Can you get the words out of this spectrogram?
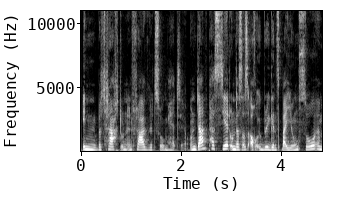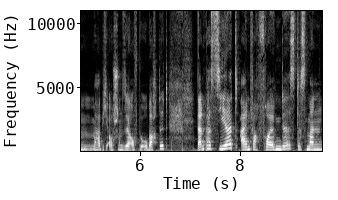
in Betracht und in Frage gezogen hätte. Und dann passiert, und das ist auch übrigens bei Jungs so, ähm, habe ich auch schon sehr oft beobachtet, dann passiert einfach Folgendes, dass man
